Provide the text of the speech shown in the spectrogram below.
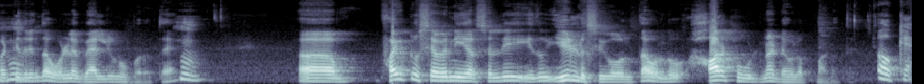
ಬಟ್ ಇದರಿಂದ ಒಳ್ಳೆ ವ್ಯಾಲ್ಯೂನು ಬರುತ್ತೆ. ಫೈವ್ ಟು ಸೆವೆನ್ ಇಯರ್ಸಲ್ಲಿ ಇದು ಈಲ್ಡ್ ಸಿಗುವಂಥ ಒಂದು ಹಾರ್ಟ್ ವುಡ್ನ ಡೆವಲಪ್ ಮಾಡುತ್ತೆ. ಓಕೆ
